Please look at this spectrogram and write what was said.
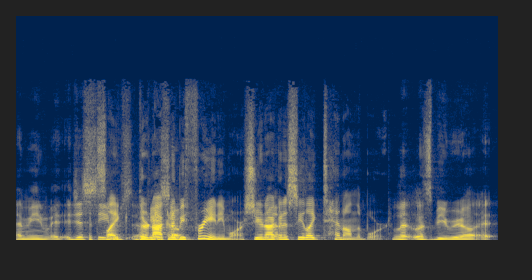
I mean, it, it just it's seems like they're okay, not going so- to be free anymore. So you're not going to see like ten on the board. Let, let's be real. It-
